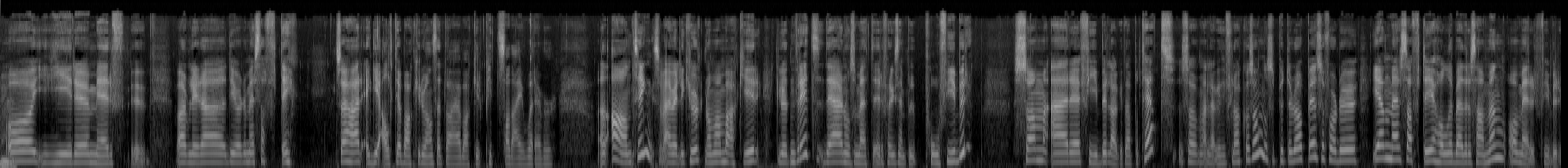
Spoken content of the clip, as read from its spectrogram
Mm. Og gir eh, mer eh, Hva blir det? De gjør det mer saftig. Så jeg har egg i alt jeg baker, uansett hva jeg baker. Pizza, deig, whatever. En annen ting som er veldig kult når man baker glutenfritt, det er noe som heter f.eks. pofiber. Som er eh, fiber laget av potet, som er laget i flak og sånn. Og så putter du oppi, så får du igjen mer saftig, holder bedre sammen, og mer fiber.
